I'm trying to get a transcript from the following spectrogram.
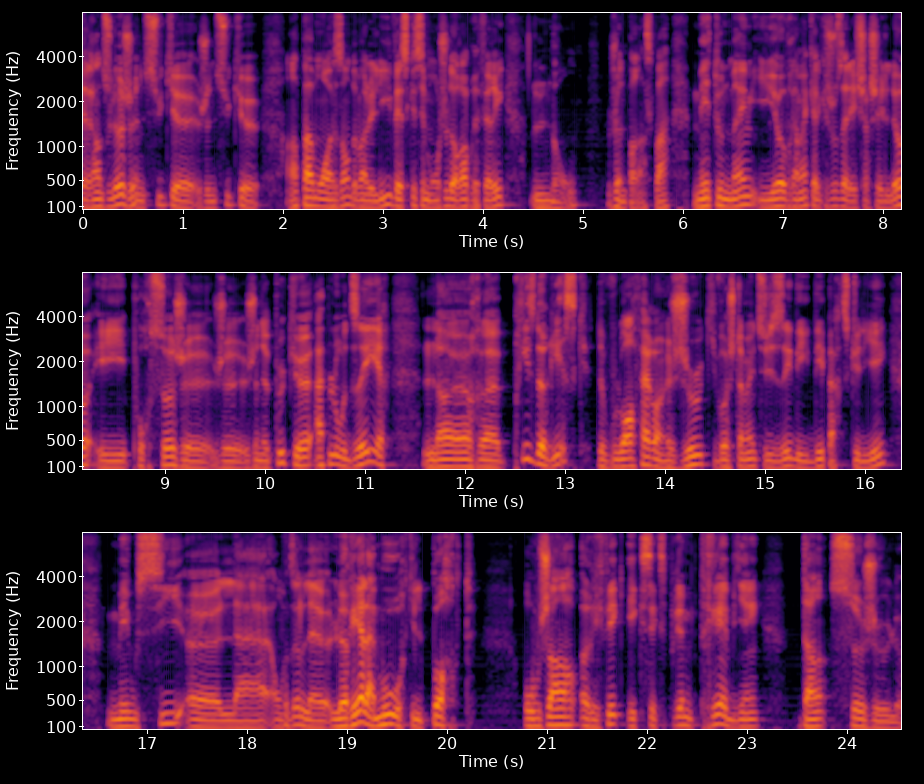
rendu là, je ne suis que je ne pamoison devant le livre. Est-ce que c'est mon jeu d'horreur préféré? Non. Je ne pense pas. Mais tout de même, il y a vraiment quelque chose à aller chercher là. Et pour ça, je, ne peux que applaudir leur euh, prise de risque de vouloir faire un jeu qui va justement utiliser des dés particuliers, mais aussi euh, la, on va dire le, réel amour qu'ils portent au genre horrifique et qui s'exprime très bien dans ce jeu-là.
